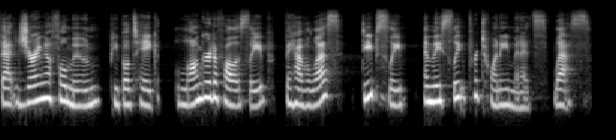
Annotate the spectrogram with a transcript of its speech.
that during a full moon, people take longer to fall asleep, they have less deep sleep, and they sleep for 20 minutes less.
